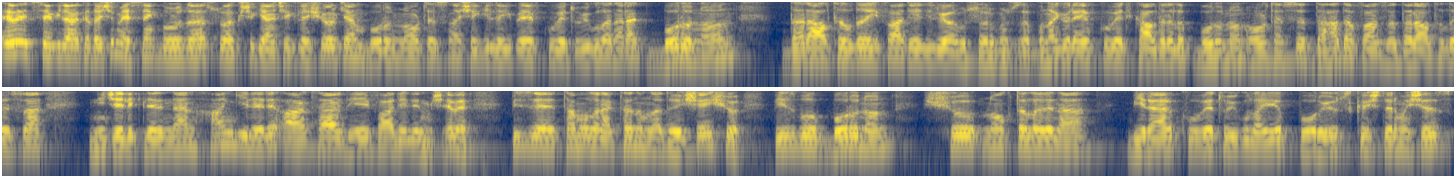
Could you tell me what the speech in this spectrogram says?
Evet sevgili arkadaşım esnek boruda su akışı gerçekleşiyorken borunun ortasına şekilde gibi F kuvveti uygulanarak borunun daraltıldığı ifade ediliyor bu sorumuzda. Buna göre F kuvveti kaldırılıp borunun ortası daha da fazla daraltılırsa niceliklerinden hangileri artar diye ifade edilmiş. Evet bize tam olarak tanımladığı şey şu. Biz bu borunun şu noktalarına birer kuvvet uygulayıp boruyu sıkıştırmışız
